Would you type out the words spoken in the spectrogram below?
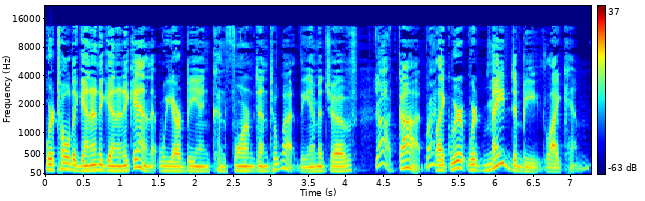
We're told again and again and again that we are being conformed into what? The image of God. God. Right. Like we're we're made to be like Him.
